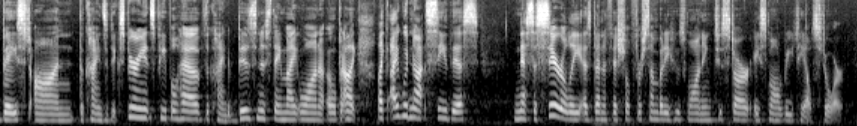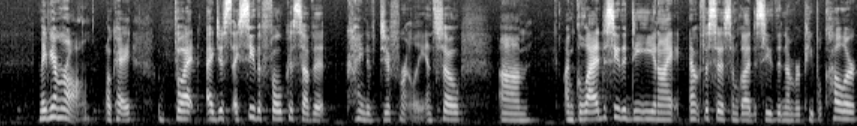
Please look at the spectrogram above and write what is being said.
based on the kinds of experience people have, the kind of business they might want to open. Like, like I would not see this necessarily as beneficial for somebody who's wanting to start a small retail store. Maybe I'm wrong, okay? But I just, I see the focus of it kind of differently. And so um, I'm glad to see the DE and I emphasis. I'm glad to see the number of people color.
